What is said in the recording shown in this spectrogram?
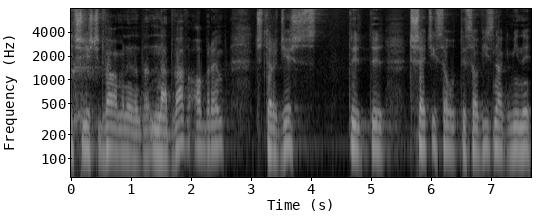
i 32 łamane na, na 2 w obręb 40 ty, ty, trzeci gminy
